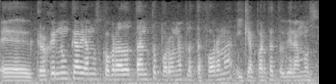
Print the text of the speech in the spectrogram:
eh, creo que nunca habíamos cobrado tanto por una plataforma y que aparte tuviéramos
